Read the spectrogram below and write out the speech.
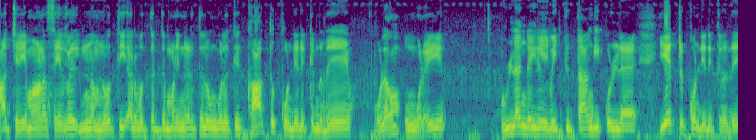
ஆச்சரியமான செயல்கள் இன்னும் நூற்றி அறுபத்தெட்டு மணி நேரத்தில் உங்களுக்கு காத்து கொண்டிருக்கின்றது. உலகம் உங்களை உள்ளங்கைகளில் வைத்து தாங்கிக் கொள்ள ஏற்றுக்கொண்டிருக்கிறது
